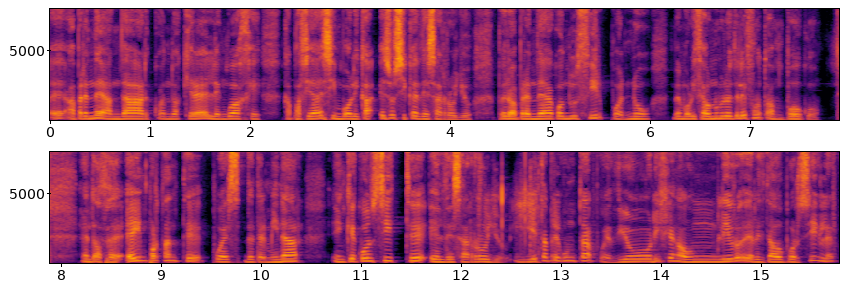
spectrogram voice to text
eh, aprendes a andar, cuando adquieres el lenguaje, capacidades simbólicas, eso sí que es desarrollo, pero aprender a conducir, pues no, memorizar un número de teléfono tampoco. Entonces, es importante pues determinar en qué consiste el desarrollo. Y esta pregunta pues dio origen a un libro editado por Sigler,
